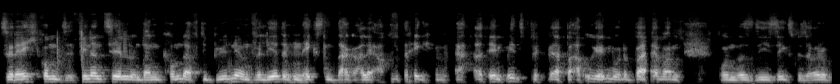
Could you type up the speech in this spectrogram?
zurechtkommt finanziell und dann kommt er auf die Bühne und verliert am nächsten Tag alle Aufträge, weil alle Mitbewerber auch irgendwo dabei waren, von was die 6 bis Euro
